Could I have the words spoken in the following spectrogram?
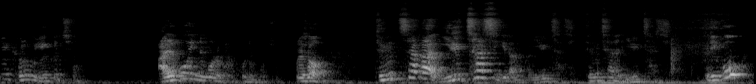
이게 결국 이게 끝이야. 알고 있는 걸로 바꾸는 거죠. 그래서 등차가 1차식이라는 거야. 1차식. 등차는 1차식. 그리고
